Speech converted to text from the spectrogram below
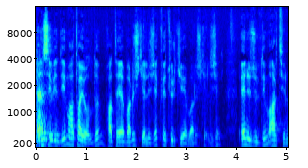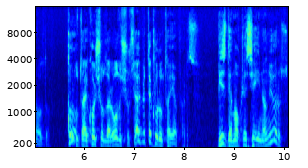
En sevindiğim Hatay oldu. Hatay'a barış gelecek ve Türkiye'ye barış gelecek. En üzüldüğüm Artvin oldu. Kurultay koşulları oluşursa elbette kurultay yaparız. Biz demokrasiye inanıyoruz.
